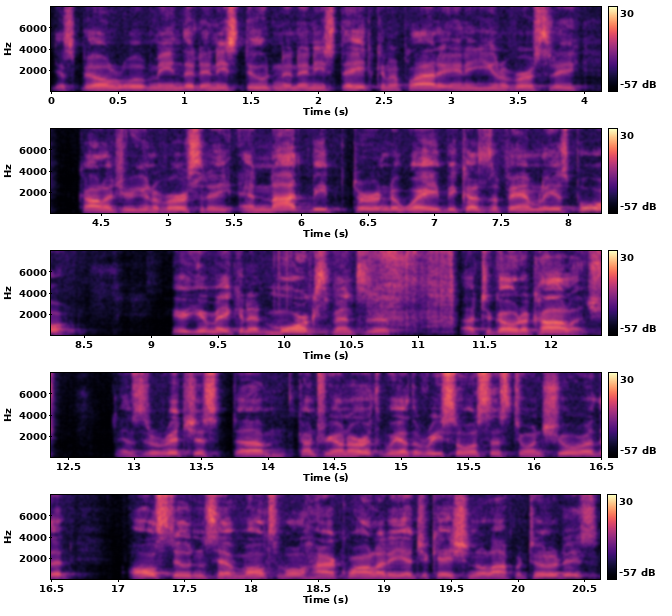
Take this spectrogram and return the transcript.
this bill will mean that any student in any state can apply to any university, college, or university and not be turned away because the family is poor. Here you're making it more expensive uh, to go to college. As the richest um, country on earth, we have the resources to ensure that all students have multiple high quality educational opportunities.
